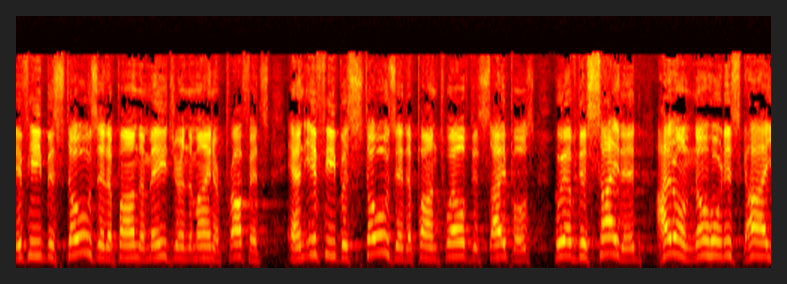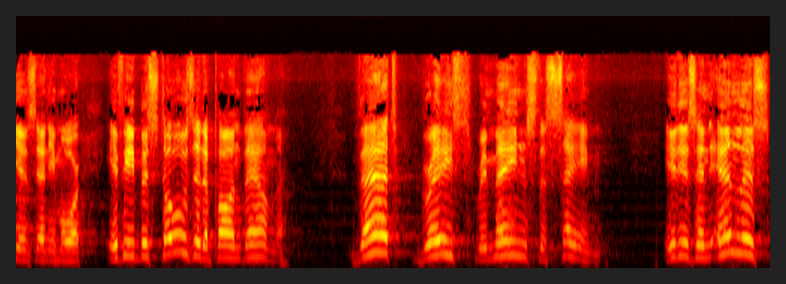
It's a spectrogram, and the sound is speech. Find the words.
if he bestows it upon the major and the minor prophets, and if he bestows it upon 12 disciples who have decided, I don't know who this guy is anymore, if he bestows it upon them, that grace remains the same. It is an endless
